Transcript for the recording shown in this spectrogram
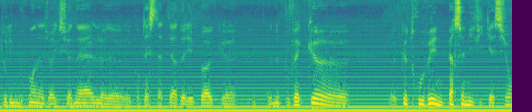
tous les mouvements insurrectionnels, euh, contestataires de l'époque, ne pouvaient que, que trouver une personnification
